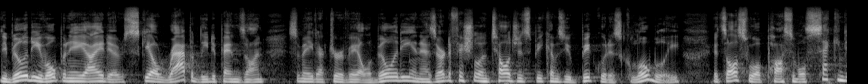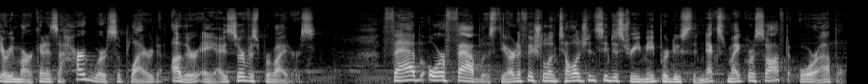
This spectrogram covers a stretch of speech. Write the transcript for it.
The ability of OpenAI to scale rapidly depends on semiconductor availability, and as artificial intelligence becomes ubiquitous globally, it's also a possible secondary market as a hardware supplier to other AI service providers. Fab or fabless, the artificial intelligence industry may produce the next Microsoft or Apple.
